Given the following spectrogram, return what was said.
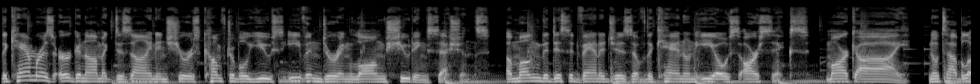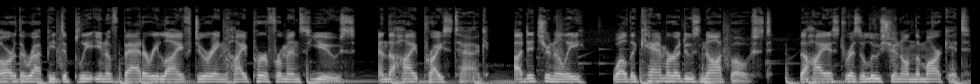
The camera's ergonomic design ensures comfortable use even during long shooting sessions. Among the disadvantages of the Canon EOS R6, Mark I, notable are the rapid depletion of battery life during high-performance use and the high price tag. Additionally, while the camera does not boast the highest resolution on the market,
